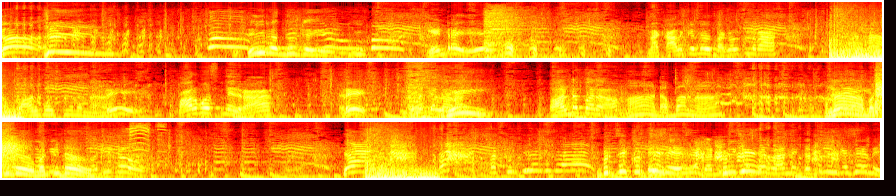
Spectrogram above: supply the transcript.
గో. ఏంట్రా ఇది? నా కాళ్ళ కింద తగులుతుందిరా. అన్న పాలు పోస్తున్నాడన్నా. రే పాలు పోసుకునేదిరా రే. పాల డబ్బారా? ఆ, డబ్బా అన్న. అన్నా బకెట్ బకెట్ కుర్చీ కుర్చీ. వేసి, గట్టు మీదకి వేసేయండి,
